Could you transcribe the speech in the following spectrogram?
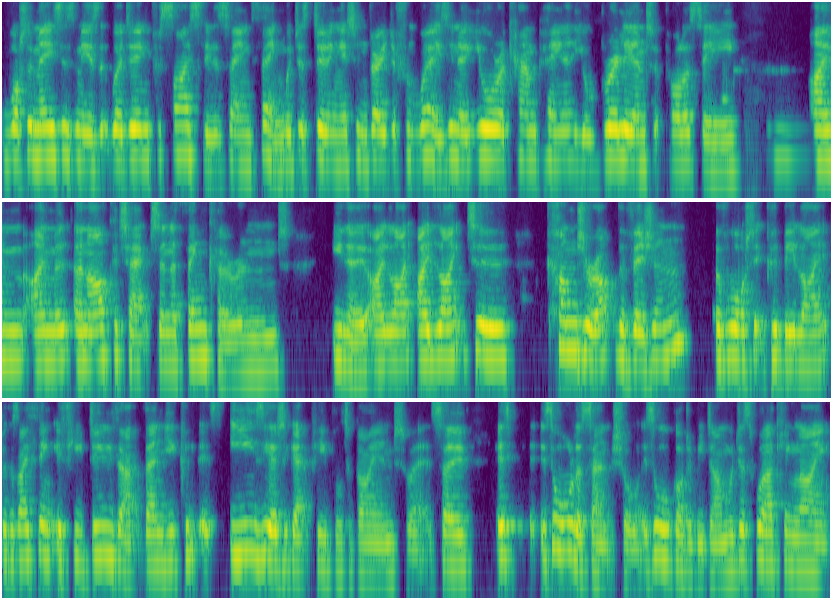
what amazes me is that we're doing precisely the same thing. We're just doing it in very different ways. You know, you're a campaigner, you're brilliant at policy. I'm I'm a, an architect and a thinker, and you know, I like I like to conjure up the vision of what it could be like because I think if you do that, then you can. It's easier to get people to buy into it. So it's it's all essential. It's all got to be done. We're just working like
